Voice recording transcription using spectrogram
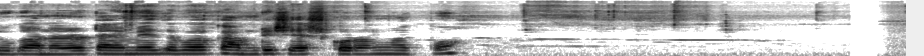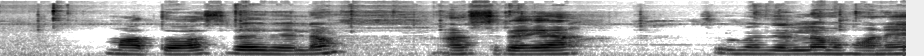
দোকানেরও টাইমে যাব, কামটি শেষ করার লাগবো। মা তো আশ্রয় রইলাম আশ্রয়া চুল বাঁধালাম ওখানে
